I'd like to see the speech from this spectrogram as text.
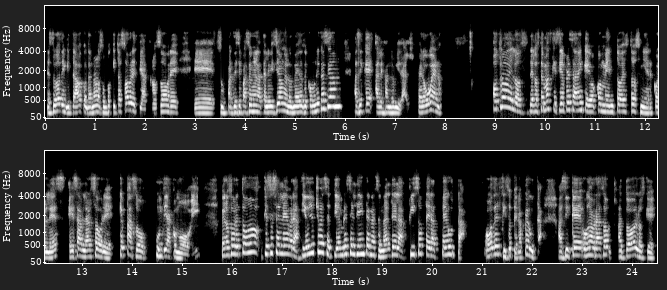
Estuvo de invitado contándonos un poquito sobre teatro, sobre eh, su participación en la televisión, en los medios de comunicación. Así que Alejandro Vidal. Pero bueno. Otro de los, de los temas que siempre saben que yo comento estos miércoles es hablar sobre qué pasó un día como hoy, pero sobre todo, ¿qué se celebra? Y hoy 8 de septiembre es el Día Internacional de la Fisioterapeuta o del fisioterapeuta. Así que un abrazo a todos los que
